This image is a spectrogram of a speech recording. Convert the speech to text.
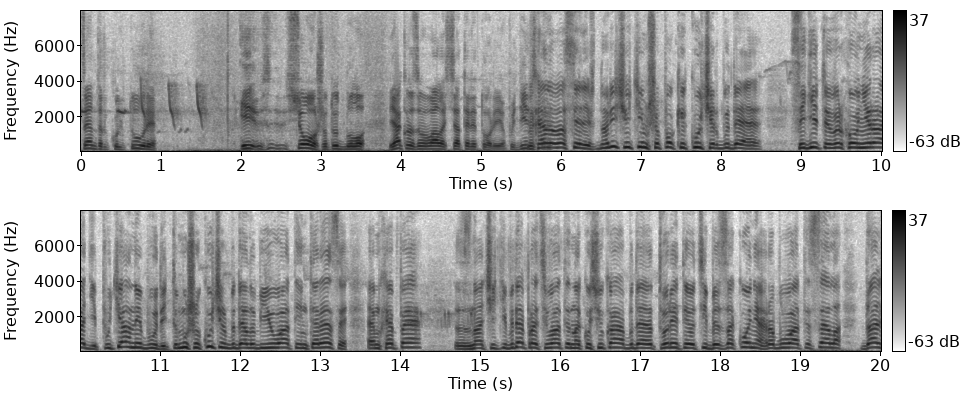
центр культури. І всього, що тут було, як розвивалася ця територія. Подільська. Михайло Васильович, ну річ у тім, що поки кучер буде сидіти у Верховній Раді, путя не буде, тому що кучер буде лобіювати інтереси МХП, значить, і буде працювати на Косюка, буде творити оці беззаконня, грабувати села далі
